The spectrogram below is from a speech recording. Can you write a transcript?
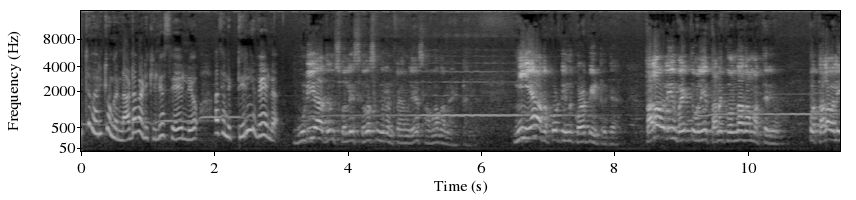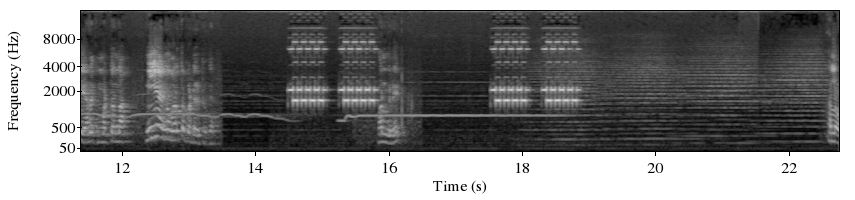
இது வரைக்கும் உங்கள் நடவடிக்கையிலையோ செயலையோ அது எனக்கு தெரியவே இல்லை. முடியாதுன்னு சொல்லி சிவசங்கரன் ஃபேமிலியை சமாதானம் ஆகிட்டாங்க நீ ஏன் அதை போட்டு இன்னும் குழப்பிக்கிட்டு இருக்க? தலைவலியும் வயிற்று வலியும் தனக்கு வந்தாதாம்மா தெரியும். இப்போ தலைவலி எனக்கு மட்டும்தான். நீ ஏன் இன்னும் வருத்தப்பட்டுக்கிட்டு இருக்க? ஒன் மினிட் ஹலோ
